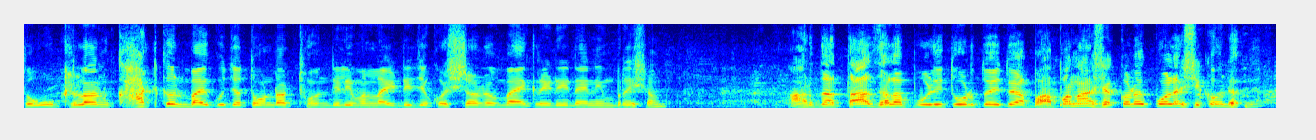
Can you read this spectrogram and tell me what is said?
तो उठला आणि खाटकन बायकोच्या तोंडात ठेवून दिली म्हणला it is a question of my credit and impression अर्धा तास झाला पोळी तोडतोय तो या बापानं अशा कडक पोळ्या शिकवल्या होत्या.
